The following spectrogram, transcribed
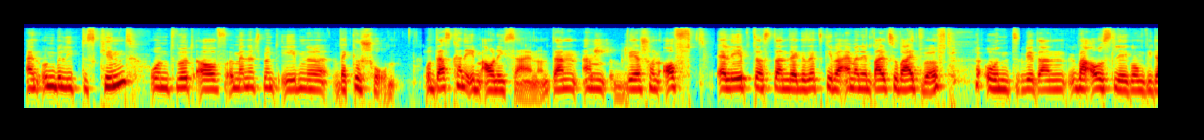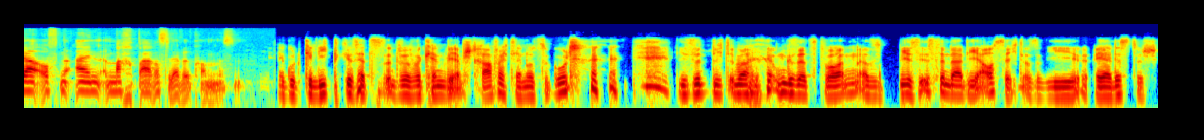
ein unbeliebtes Kind und wird auf Management-Ebene weggeschoben. Und das kann eben auch nicht sein. Und dann haben wir schon oft erlebt, dass dann der Gesetzgeber einmal den Ball zu weit wirft und wir dann über Auslegung wieder auf ein machbares Level kommen müssen. Ja gut, geleakte Gesetzesentwürfe kennen wir im Strafrecht ja nur zu gut. die sind nicht immer umgesetzt worden. Also wie ist denn da die Aussicht? Also wie realistisch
